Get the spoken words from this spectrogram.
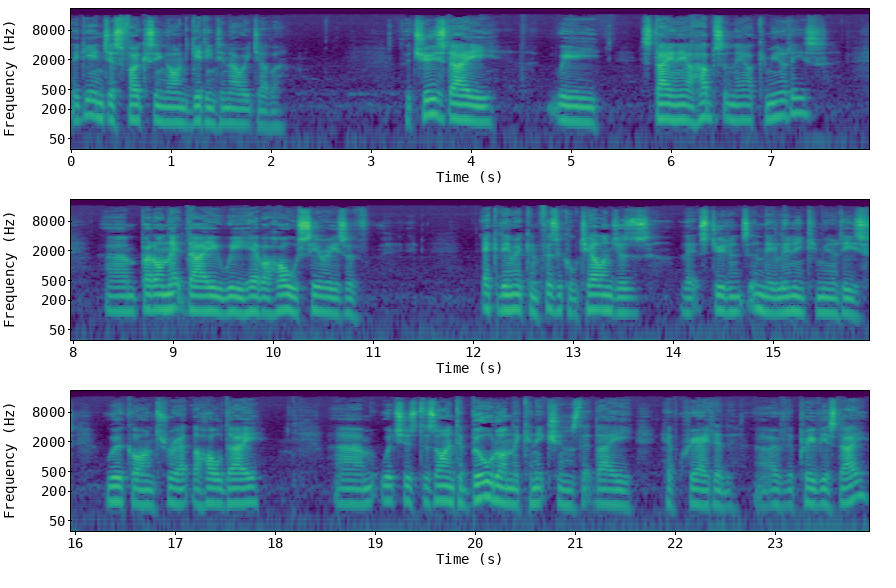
Again, just focusing on getting to know each other. The Tuesday, we stay in our hubs and our communities, um, but on that day, we have a whole series of academic and physical challenges that students in their learning communities work on throughout the whole day, um, which is designed to build on the connections that they have created uh, over the previous day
